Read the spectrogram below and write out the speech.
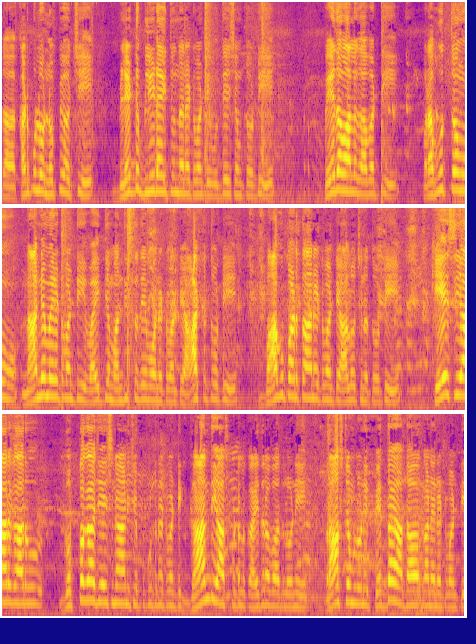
త- కడుపులో నొప్పి వచ్చి బ్లడ్ బ్లీడ్ అవుతుందనేటువంటి ఉద్దేశంతో పేదవాళ్ళు కాబట్టి ప్రభుత్వము నాణ్యమైనటువంటి వైద్యం అందిస్తుందేమో అనేటువంటి ఆశతోటి బాగుపడతా అనేటువంటి ఆలోచనతోటి కేసీఆర్ గారు గొప్పగా చేసిన అని చెప్పుకుంటున్నటువంటి గాంధీ హాస్పిటల్కు హైదరాబాద్లోని రాష్ట్రంలోని పెద్ద దవాఖానైనటువంటి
